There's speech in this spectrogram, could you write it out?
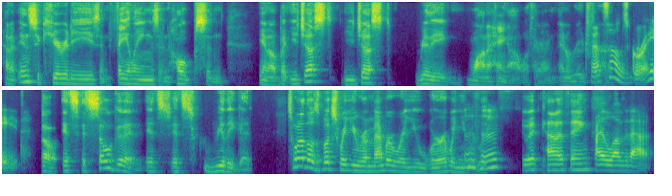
kind of insecurities and failings and hopes and you know, but you just you just really want to hang out with her and, and root for That her. sounds great. Oh, it's it's so good. It's it's really good. It's one of those books where you remember where you were when you Mhm. to it, kind of thing. I love that.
